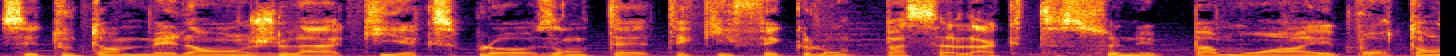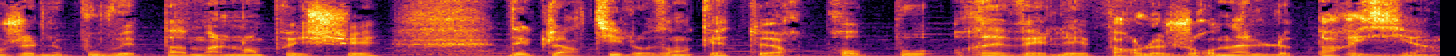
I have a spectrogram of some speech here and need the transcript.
C'est tout un mélange là qui explose en tête et qui fait que l'on passe à l'acte. Ce n'est pas moi et pourtant je ne pouvais pas m'en empêcher, déclare-t-il aux enquêteurs, propos révélés par le journal Le Parisien.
